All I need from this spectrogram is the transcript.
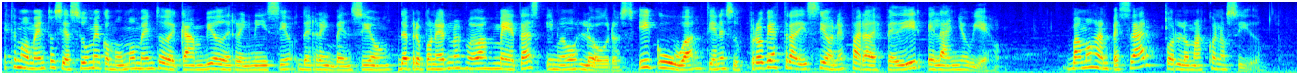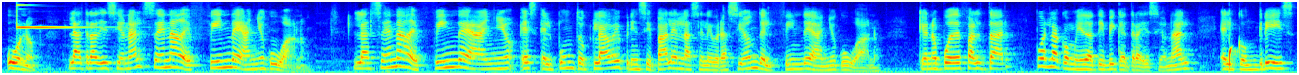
Este momento se asume como un momento de cambio, de reinicio, de reinvención, de proponernos nuevas metas y nuevos logros. Y Cuba tiene sus propias tradiciones para despedir el año viejo. Vamos a empezar por lo más conocido. 1. La tradicional cena de fin de año cubano. La cena de fin de año es el punto clave y principal en la celebración del fin de año cubano, que no puede faltar pues la comida típica tradicional, el con gris,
